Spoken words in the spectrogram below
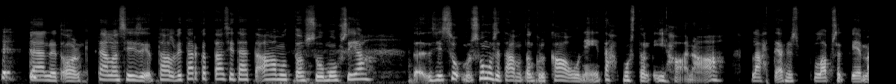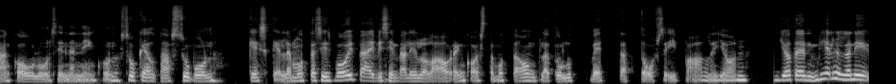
täällä nyt on. Täällä on siis, talvi tarkoittaa sitä, että aamut on sumusia. Siis su, sumuset aamut on kyllä kauniita. Musta on ihanaa lähteä esimerkiksi lapset viemään kouluun sinne niin kuin sukeltaa sumun keskelle, mutta siis voi päivisin välillä olla aurinkoista, mutta on kyllä tullut vettä tosi paljon. Joten mielelläni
